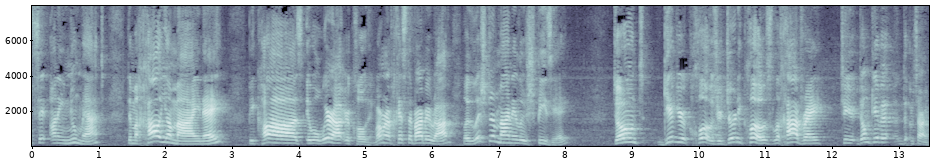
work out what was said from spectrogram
sit on a new mat. Because it will wear out your clothing. Don't give your clothes, your dirty clothes, to your, don't give it, I'm sorry.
